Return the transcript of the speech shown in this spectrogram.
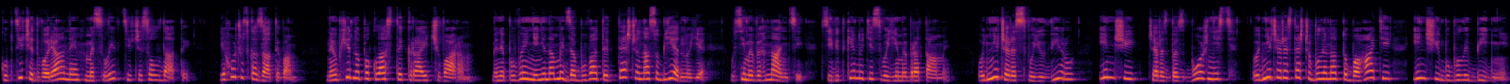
купці чи дворяни, мисливці чи солдати. Я хочу сказати вам необхідно покласти край чварам. Ми не повинні ні на мить забувати те, що нас об'єднує, усі ми вигнанці, всі відкинуті своїми братами. Одні через свою віру, інші через безбожність, одні через те, що були надто багаті, інші бо були бідні.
